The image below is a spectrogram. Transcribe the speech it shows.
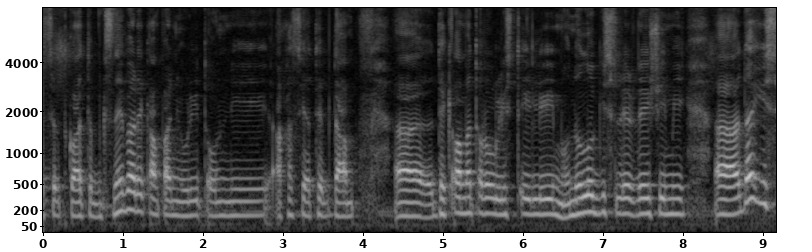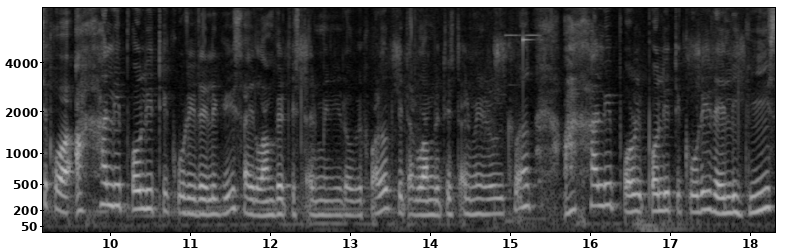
ესე ვთქვათ მგზნებარე კამპანიური ტონი, ახასიათებდა დეკლამატორული სტილი, მონოლოგის რეჟიმი და ის იყო ახალი პოლიტიკური რელიგიის, აი ლამბერტის ტერმინი რო ვიხმაროთ, პიტერ ლამბერტის ტერმინი რო ვიხმაროთ, ახალი პოლიტიკური რელიგიის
